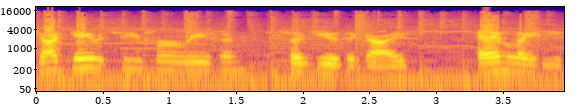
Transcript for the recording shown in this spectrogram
God gave it to you for a reason, so use it, guys and ladies.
